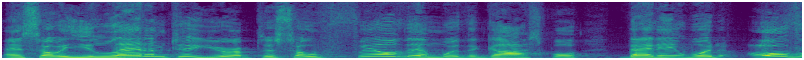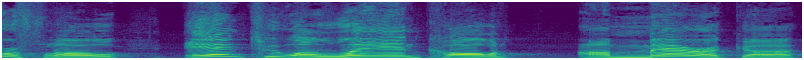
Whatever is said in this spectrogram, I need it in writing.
And so he led him to Europe to so fill them with the gospel that it would overflow into a land called America,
